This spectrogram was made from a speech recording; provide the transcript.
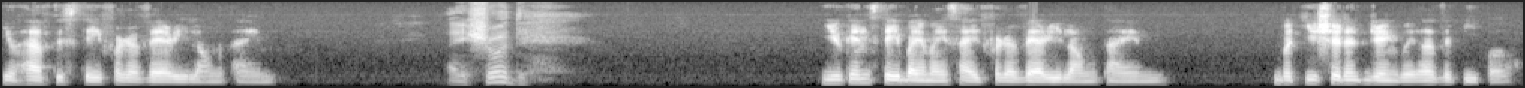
you'll have to stay for a very long time. I should. You can stay by my side for a very long time, but you shouldn't drink with other people.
